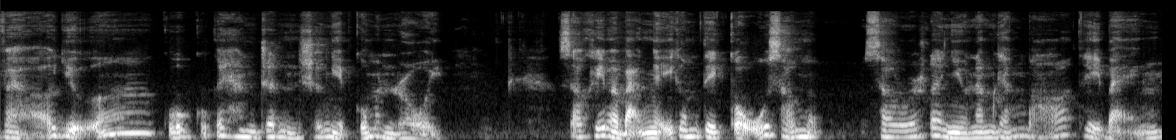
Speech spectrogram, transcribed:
và ở giữa của của cái hành trình sự nghiệp của mình rồi. Sau khi mà bạn nghỉ công ty cũ sau một sau rất là nhiều năm gắn bó thì bạn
